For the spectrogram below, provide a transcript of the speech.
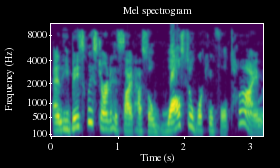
And he basically started his side hustle while still working full time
